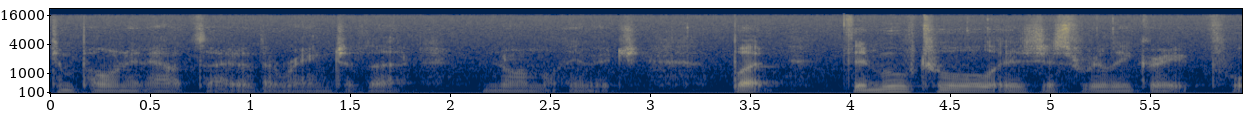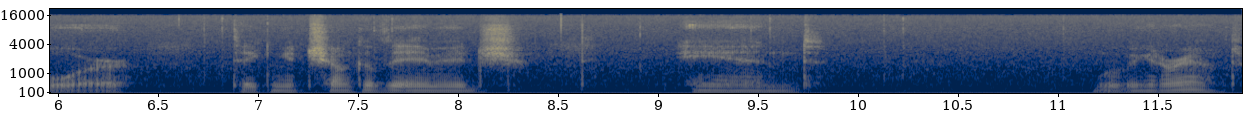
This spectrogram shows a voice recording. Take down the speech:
component outside of the range of the normal image. But the move tool is just really great for taking a chunk of the image and moving it around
